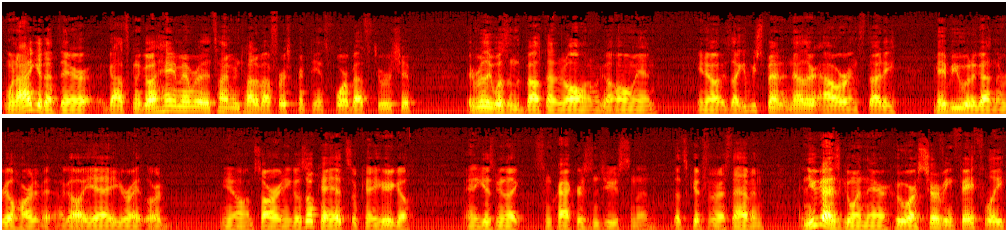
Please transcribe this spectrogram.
when I get up there, God's going to go, hey, remember the time we taught about 1 Corinthians 4 about stewardship? It really wasn't about that at all. And I go, oh man, you know, it's like if you spent another hour in study, maybe you would have gotten the real heart of it. I go, yeah, you're right, Lord. You know, I'm sorry. And he goes, okay, it's okay. Here you go and he gives me like some crackers and juice, and then that's good for the rest of heaven. And you guys go in there who are serving faithfully,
